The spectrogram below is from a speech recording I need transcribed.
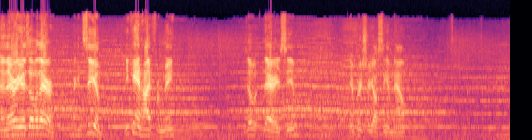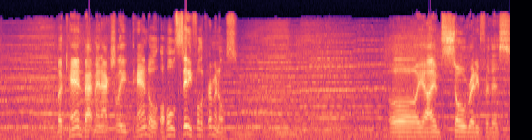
And there he is over there. I can see him. He can't hide from me. He's over there. You see him? Yeah, I'm pretty sure y'all see him now. But can Batman actually handle a whole city full of criminals? Oh yeah, I am so ready for this.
